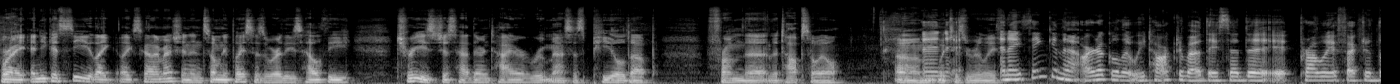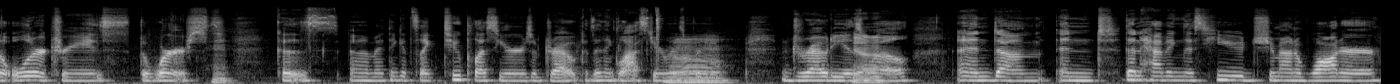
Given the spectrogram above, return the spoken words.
right and you could see like like skylar mentioned in so many places where these healthy trees just had their entire root masses peeled up from the the topsoil um, And- which is really And I think in that article that we talked about, they said that it probably affected the older trees the worst. Hmm. Because um, I think it's like two plus years of drought. Because I think last year was Oh. pretty droughty as Yeah. well, and um, and then having this huge amount of water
